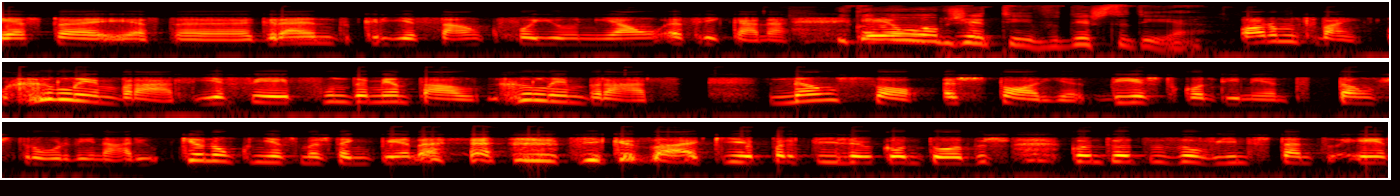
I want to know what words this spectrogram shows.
esta, esta grande criação que foi a União Africana. E qual é, é o objetivo deste dia? Ora, muito bem, relembrar, e esse é fundamental, relembrar não só a história deste continente tão extraordinário, que eu não conheço, mas tenho pena, fica já aqui a partilha com todos, com todos os ouvintes, portanto, é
